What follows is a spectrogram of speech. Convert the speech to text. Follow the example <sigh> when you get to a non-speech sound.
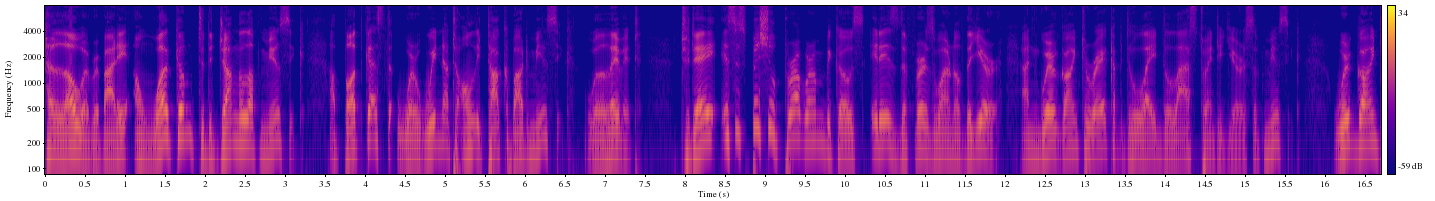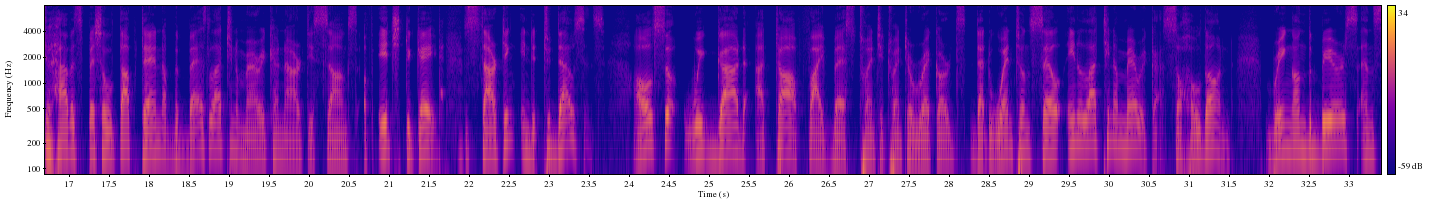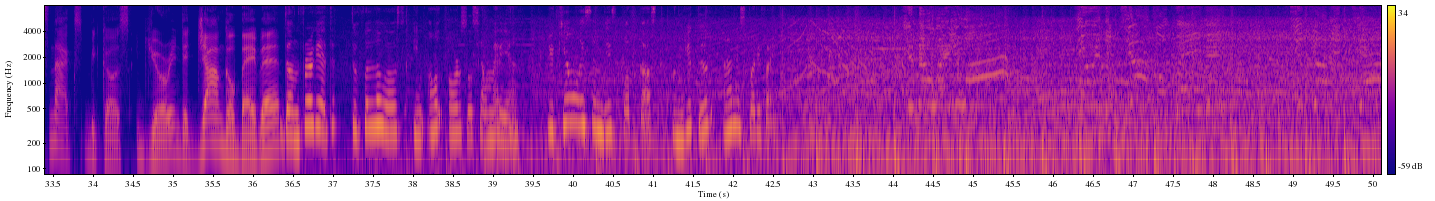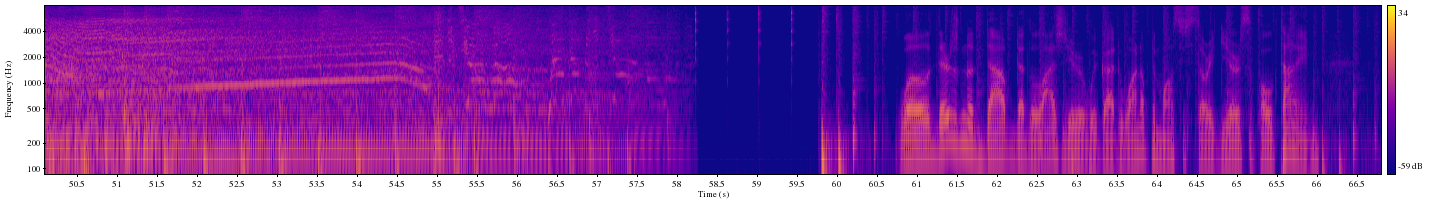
Hello, everybody, and welcome to the Jungle of Music, a podcast where we not only talk about music, we live it. Today is a special program because it is the first one of the year, and we're going to recapitulate the last 20 years of music. We're going to have a special top 10 of the best Latin American artist songs of each decade, starting in the 2000s. Also, we got a top 5 best 2020 records that went on sale in Latin America, so hold on. Bring on the beers and snacks because you're in the jungle, baby! Don't forget to follow us in all our social media. You can listen to this podcast on YouTube and Spotify. Well, there's no doubt that last year we got one of the most historic years of all time.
